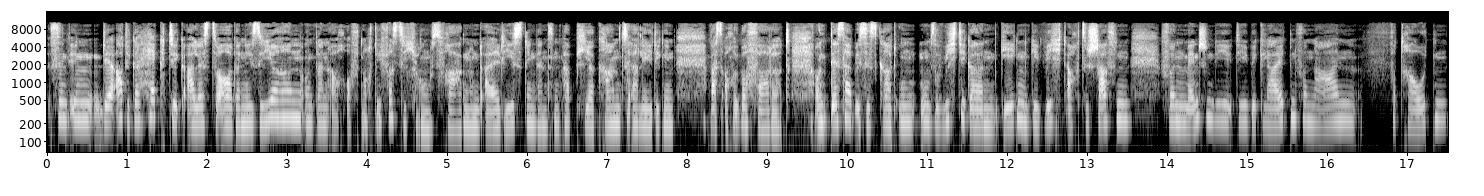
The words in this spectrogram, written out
sind in derartiger Hektik, alles zu organisieren und dann auch oft noch die Versicherungsfragen und all dies, den ganzen Papierkram zu erledigen, was auch überfordert. Und deshalb ist es gerade um, umso wichtiger, ein Gegengewicht auch zu schaffen von Menschen, die, die begleiten, von nahen Vertrauten,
